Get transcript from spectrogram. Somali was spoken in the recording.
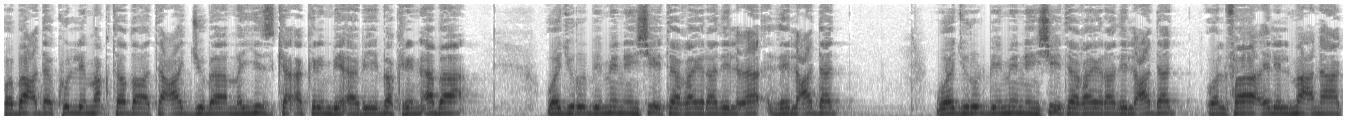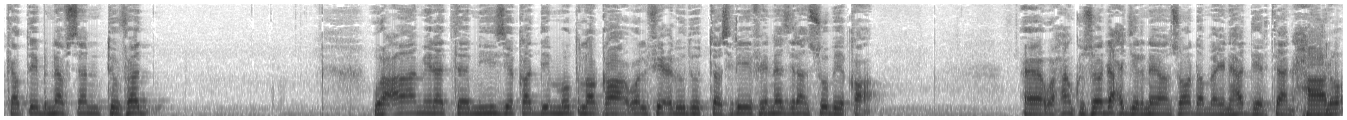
wbacda kuli ma اqtadىa tacajuba mayiz kaakrin babi bakri aba wjrur bmin in shita ayra di cadad wjrur bmin in shita gayra di اlcadad wاlfaacil اlmacnى kaطib nafsa tufad wcaamil الtamyiizi qadim muطlqa wاlficlu du tasriifi nasra subiqa waxaan kusoo dhex jirnay oon soo dhamayn hadeertaan xaalo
